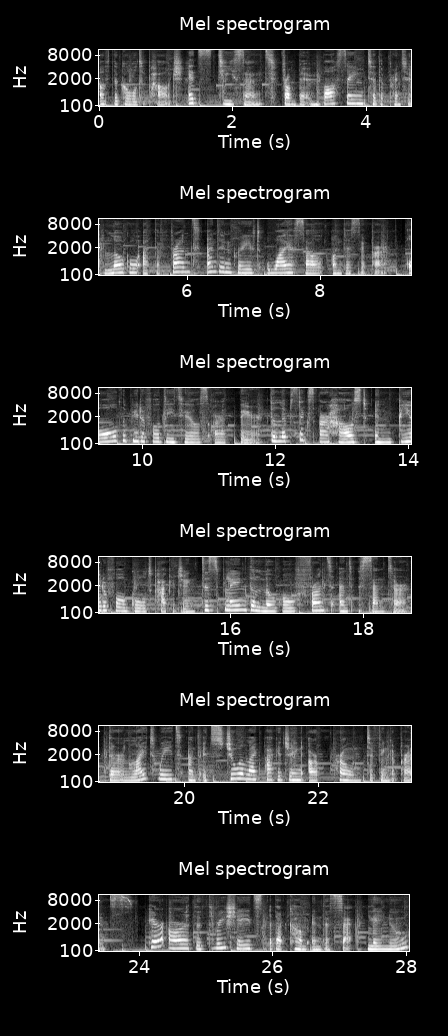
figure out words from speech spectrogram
of the gold pouch. It's decent, from the embossing to the printed logo at the front and engraved YSL on the zipper all the beautiful details are there. The lipsticks are housed in beautiful gold packaging, displaying the logo front and center. They're lightweight and its jewel-like packaging are prone to fingerprints. Here are the three shades that come in this set, Le Nude,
